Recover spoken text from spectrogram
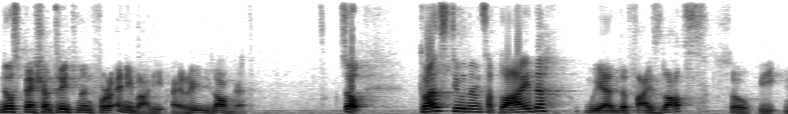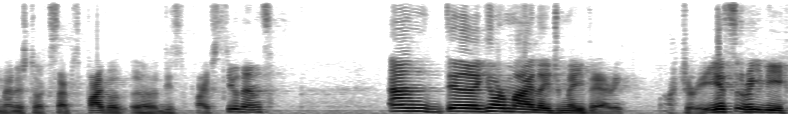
no special treatment for anybody. I really love that. So 12 students applied. We had the five slots, so we managed to accept five of uh, these five students. And uh, your mileage may vary, actually. It's really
